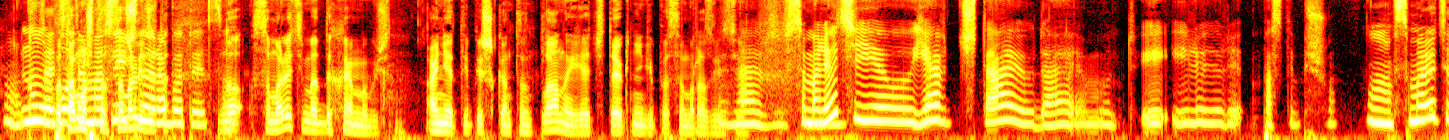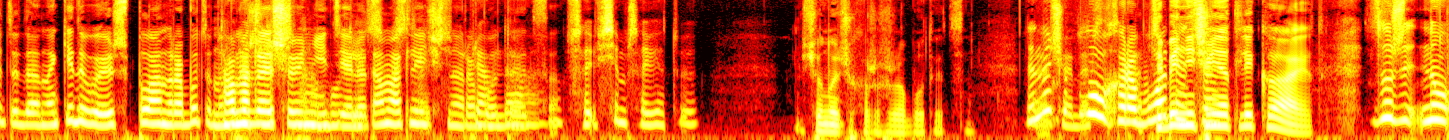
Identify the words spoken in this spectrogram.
Ну, ну Кстати, потому что в самолете, работает. Но в самолете мы отдыхаем обычно. А нет, ты пишешь контент-планы, я читаю книги по саморазвитию. Знаю, в самолете я читаю, да, вот, и, или посты пишу. В самолете ты, да, накидываешь план работы на Там ближайшую неделю. Там отлично кстати, работает. Да. Всем советую. Еще ночью хорошо работается. Да ночью плохо работает. Тебе ничего не отвлекает. Слушай, ну...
